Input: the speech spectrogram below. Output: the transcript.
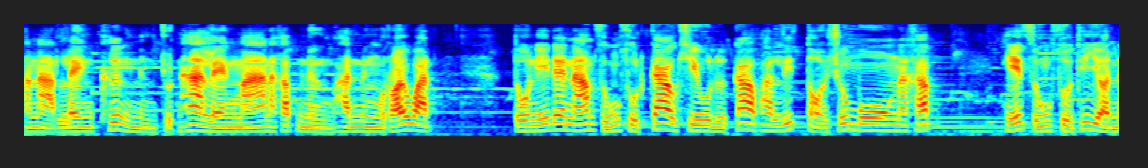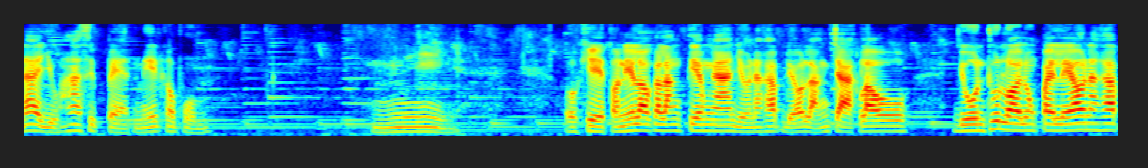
ขนาดแรงครึ่ง 1.5 แรงม้านะครับ1,100 วัตต์ ตัวนี้ได้น้ำสูงสุด 9 คิว หรือ 9,000 ลิตรต่อชั่วโมงนะครับเฮดสูงสุดที่หย่อนได้อยู่ 58 เมตรครับผม นี่ โอเค ตอนนี้เรากำลังเตรียมงานอยู่นะครับ เดี๋ยวหลังจากเราโยนทุ่นลอยลงไปแล้วนะครับ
